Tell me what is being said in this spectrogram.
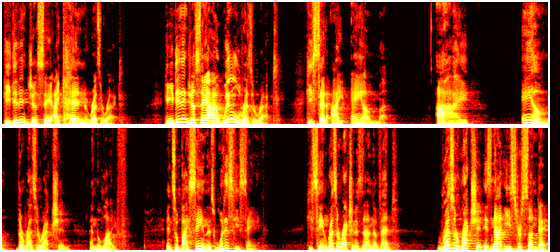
He didn't just say, I can resurrect. He didn't just say, I will resurrect. He said, I am I am the resurrection and the life. And so, by saying this, what is he saying? He's saying resurrection is not an event. Resurrection is not Easter Sunday,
